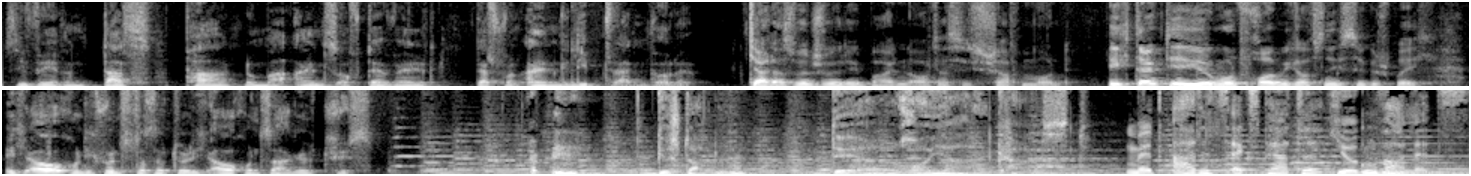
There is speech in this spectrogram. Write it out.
sie wären das Paar Nummer eins auf der Welt, das von allen geliebt werden würde. Tja, das wünschen wir den beiden auch, dass sie es schaffen. Und ich danke dir, Jürgen, und freue mich aufs nächste Gespräch. Ich auch und ich wünsche das natürlich auch und sage Tschüss. Gestatten der Royalcast. Mit Adelsexperte Jürgen Wollitz.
